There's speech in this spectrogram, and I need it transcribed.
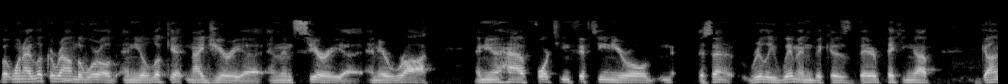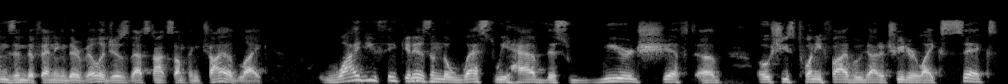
But when I look around the world and you look at Nigeria and then Syria and Iraq and you have 14, 15 year old, really women because they're picking up guns and defending their villages. That's not something childlike. Why do you think it is in the West we have this weird shift of, oh, she's 25, we gotta treat her like six,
